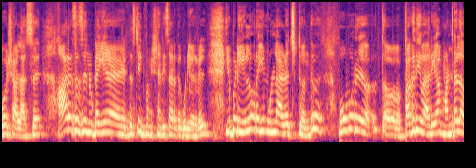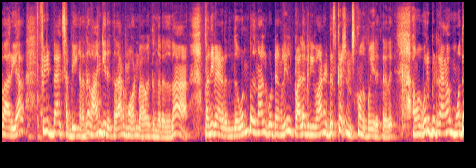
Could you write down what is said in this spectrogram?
கோஷாலாஸ். ஆர்எஸ்எஸ்னுடைய டிஸ்ட்ரிக்ட் ஃபங்க்ஷனரிஸாக இருக்கக்கூடியவர்கள். இப்படி எல்லோரையும் உள்ளே அழைச்சிட்டு வந்து ஒவ்வொரு பகுதி வாரியாக மண்டல வாரியாக ஃபீட்பேக்ஸ் அப்படிங்கிறத வாங்கியிருக்கிறார் மோகன் பகவத்துங்கிறது தான் பதிவாகிறது. இந்த ஒன்பது நாள் கூட்டங்களில் பல விரிவான டிஸ்கஷன்ஸ்க்கும் அது போயிருக்கிறது. அவங்க குறிப்பிட்றாங்க முத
